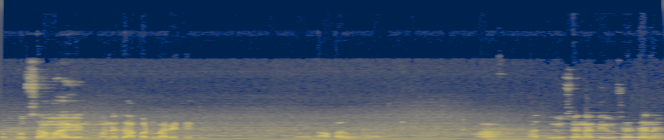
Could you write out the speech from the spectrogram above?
તો ગુસ્સામાં આવીને મને ઝાપટ મારી દીધી. એવું ન કરવું જોઈએ. હા આ દિવસે ને દિવસે છે ને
